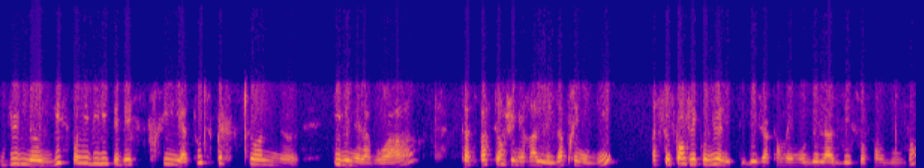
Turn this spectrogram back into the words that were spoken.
d'une disponibilité d'esprit à toute personne qui venait la voir. Ça se passait en général les après-midi, parce que quand je l'ai connue, elle était déjà quand même au-delà des 70 ans.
